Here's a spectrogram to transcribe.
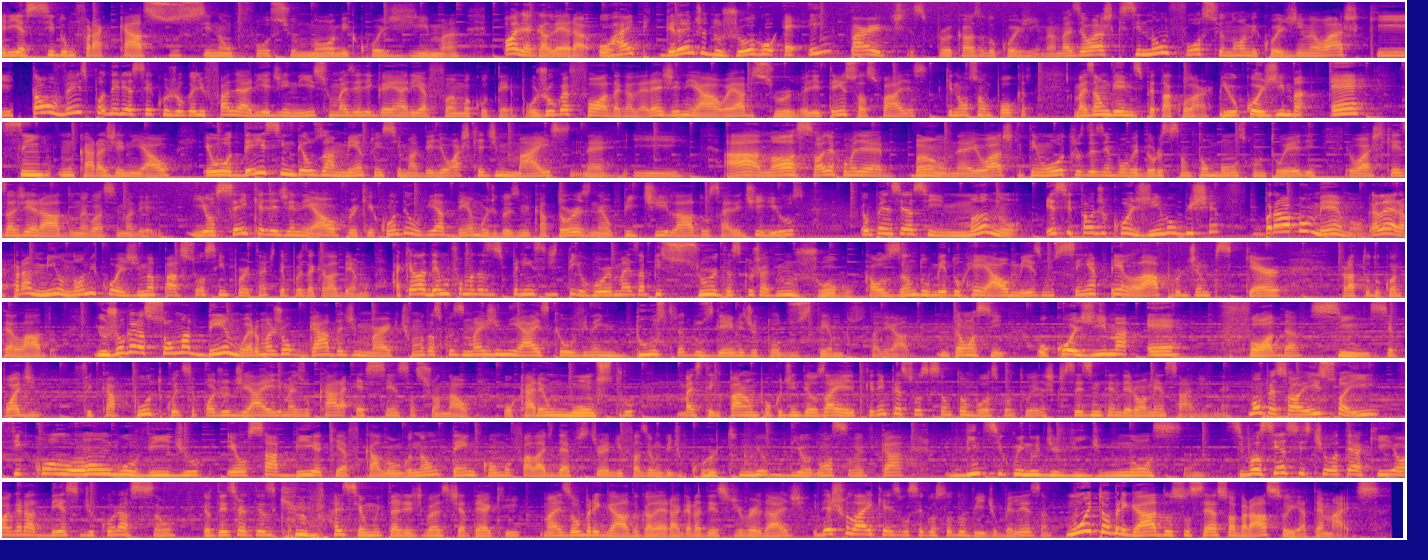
teria sido um fracasso se não fosse o nome Kojima. Olha, galera, o hype grande do jogo é em partes por causa do Kojima, mas eu acho que se não fosse o nome Kojima, eu acho que talvez poderia ser que o jogo ele falharia de início, mas ele ganharia fama com o tempo. O jogo é foda, galera, é genial, é absurdo. Ele tem suas falhas, que não são poucas, mas é um game espetacular. E o Kojima é sim um cara genial. Eu odeio esse endeusamento em cima dele, eu acho que é demais, né? E ah, nossa, olha como ele é bom, né? Eu acho que tem outros desenvolvedores que são tão bons quanto ele. Eu acho que é exagerado o negócio acima dele. E eu sei que ele é genial, porque quando eu vi a demo de 2014, né? O PT lá do Silent Hills, eu pensei assim, mano, esse tal de Kojima, o bicho é brabo mesmo. Galera, para mim o nome Kojima passou a ser importante depois daquela demo. Aquela demo foi uma das experiências de terror mais absurdas que eu já vi um jogo, causando medo real mesmo, sem apelar pro jump scare para tudo quanto é lado. E o jogo era só uma demo, era uma jogada de marketing, uma das coisas mais geniais que eu vi na indústria dos games de todos os tempos, tá ligado? Então assim, o Kojima é foda sim. Você pode ficar puto com ele, você pode odiar ele, mas o cara é sensacional. O cara é um monstro mas tem que parar um pouco de endeusar ele, porque tem pessoas que são tão boas quanto ele, acho que vocês entenderam a mensagem, né? Bom, pessoal, é isso aí. Ficou longo o vídeo, eu sabia que ia ficar longo, não tem como falar de Death Stranding e fazer um vídeo curto. Meu Deus, nossa, vai ficar 25 minutos de vídeo, nossa. Se você assistiu até aqui, eu agradeço de coração. Eu tenho certeza que não vai ser muita gente que vai assistir até aqui, mas obrigado, galera, agradeço de verdade. E deixa o like aí se você gostou do vídeo, beleza? Muito obrigado, sucesso, abraço e até mais.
